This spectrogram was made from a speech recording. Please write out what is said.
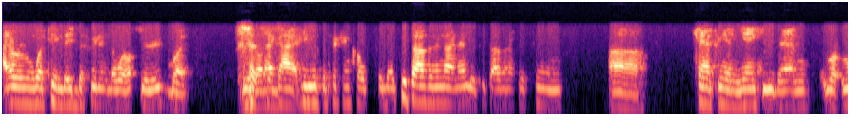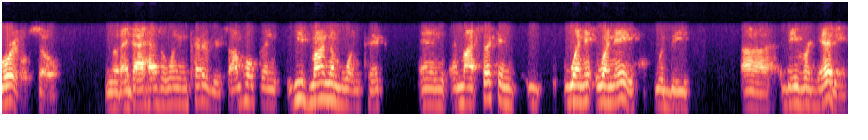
I don't remember what team they defeated in the World Series, but you know that guy. He was the pitching coach for the 2009 and the 2015 uh, champion Yankees and Ro- Royals. So you know that guy has a winning pedigree. So I'm hoping he's my number one pick, and and my second one one A would be uh, Dave Righetti.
